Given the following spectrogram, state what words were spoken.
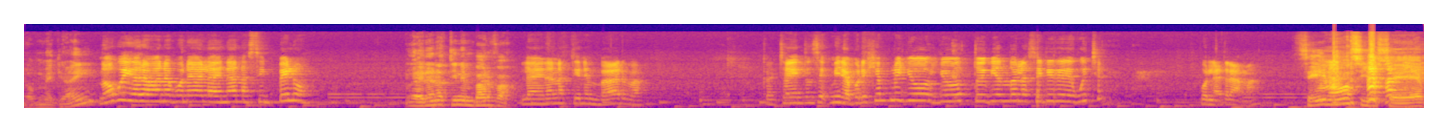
los metió ahí. No, pues ahora van a poner a las enanas sin pelo. Los enanos tienen barba. Las enanas tienen barba. ¿Cachai? Entonces, mira, por ejemplo, yo, yo estoy viendo la serie de The Witcher por la trama. Sí, no, sí, yo sé.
